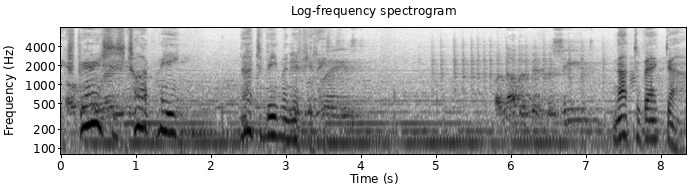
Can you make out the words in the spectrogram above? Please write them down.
Experience has taught me not to be manipulated, Raised. Another bid received. not to back down.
